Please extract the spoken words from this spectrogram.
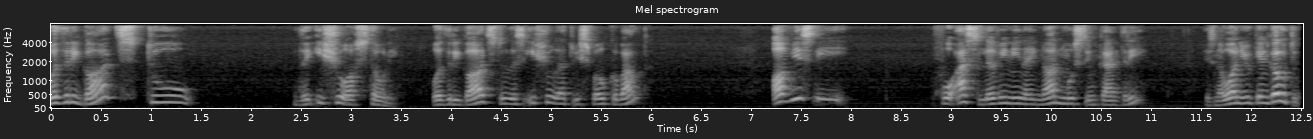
with regards to the issue of stoning, with regards to this issue that we spoke about? Obviously, for us living in a non Muslim country, there's no one you can go to.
